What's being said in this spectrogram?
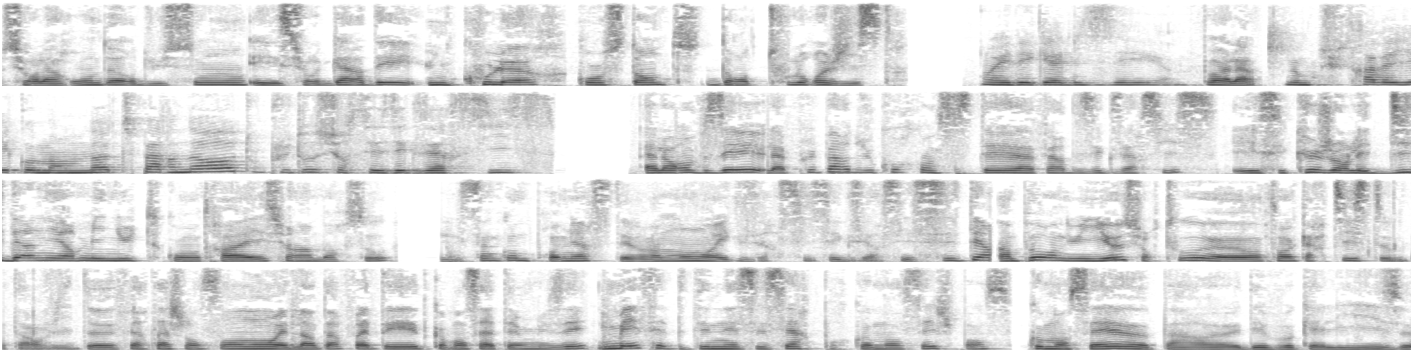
sur la rondeur du son et sur garder une couleur constante dans tout le registre. Oui, légaliser. Voilà. Donc tu travaillais comment note par note ou plutôt sur ces exercices? Alors on faisait, la plupart du cours consistait à faire des exercices et c'est que genre les dix dernières minutes qu'on travaillait sur un morceau. Les 50 premières, c'était vraiment exercice, exercice. C'était un peu ennuyeux, surtout euh, en tant qu'artiste, où t'as envie de faire ta chanson et de l'interpréter, de commencer à t'amuser. Mais c'était nécessaire pour commencer, je pense. Commencer euh, par euh, des vocalises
